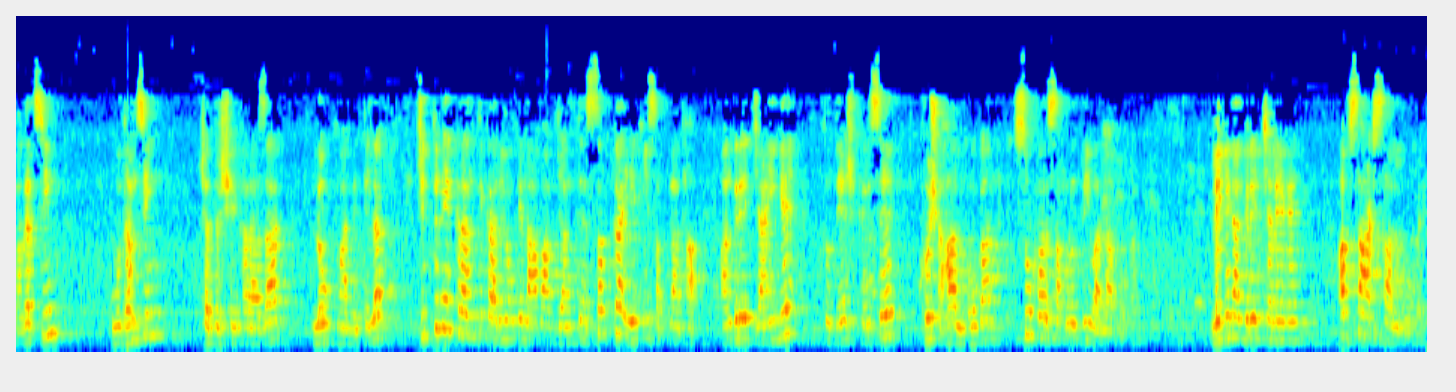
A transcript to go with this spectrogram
भगत सिंह, ऊधम सिंह, चंद्रशेखर आज़ाद, लोकमान्य तिलक, जितने क्रांतिकारियों के नाम आप जानते हैं, सबका एक ही सपना था। अंग्रेज़ जाएँगे तो देश फिर से खुशहाल होगा, सुख और समृद्धि वाला होगा। लेकिन अंग्रेज़ चले गए अब साठ साल हो गए।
